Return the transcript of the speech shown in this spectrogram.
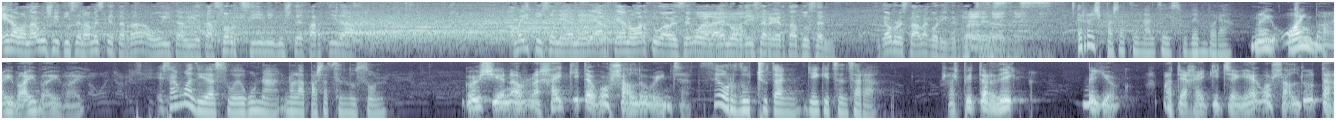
eraban nagusitu zen amezketarra, hogeita bi eta zortzi nik uste partida amaitu zenean ere artean ohartu gabe zegoela Bai, elordi bai. zer gertatu zen. Gaur ez da alakorik gertatzen. Erres pasatzen altzaizu denbora. Nahi, oain bai, bai, bai, bai. Esango aldidazu eguna nola pasatzen duzun. Goizien aurna jaikita gozaldu behintzat. Ze ordutxutan jeikitzen zara? Zazpitardik, behiok, batea jaikitzegia gozaldu eta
